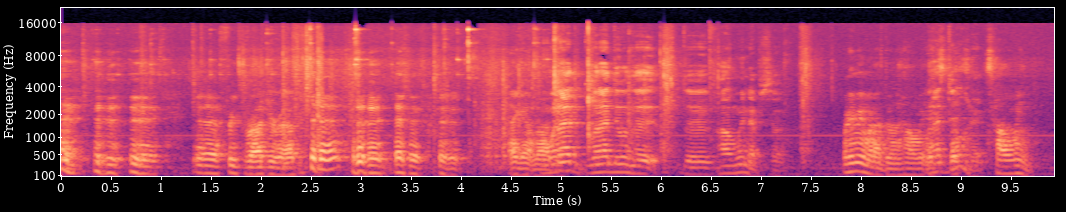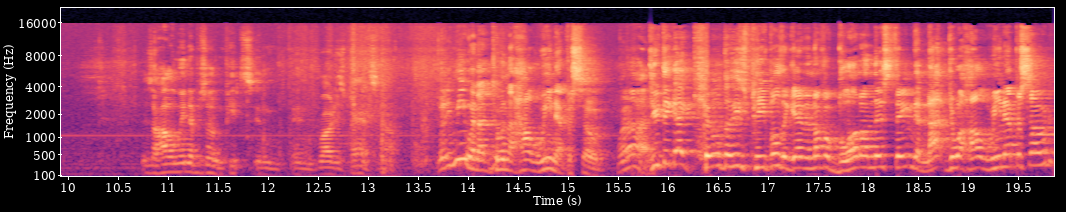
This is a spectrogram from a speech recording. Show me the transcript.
freaked Roger out. I got We're Roger. not we're not doing the the Halloween episode. What do you mean we're not doing Halloween? We're it's, not doing it's Halloween. There's a Halloween episode in Pete's in, in Roger's pants now. What do you mean we're not doing a Halloween episode? Why not? Do you think I killed these people to get enough of blood on this thing to not do a Halloween episode?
